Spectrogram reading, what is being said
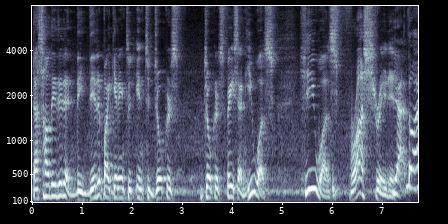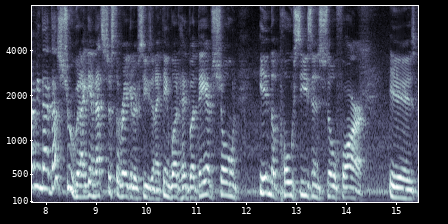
that's how they did it. They did it by getting to into Joker's Joker's face, and he was he was frustrated. Yeah, no, I mean that that's true, but again, that's just the regular season. I think what had what they have shown in the postseason so far is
